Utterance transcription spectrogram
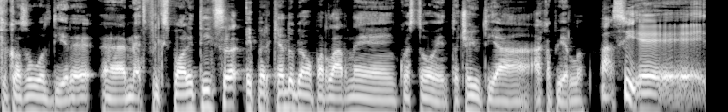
che cosa vuol dire eh, Netflix Politics e perché dobbiamo parlarne in questo momento. Ci aiuti a, a capirlo? Ma sì, eh,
